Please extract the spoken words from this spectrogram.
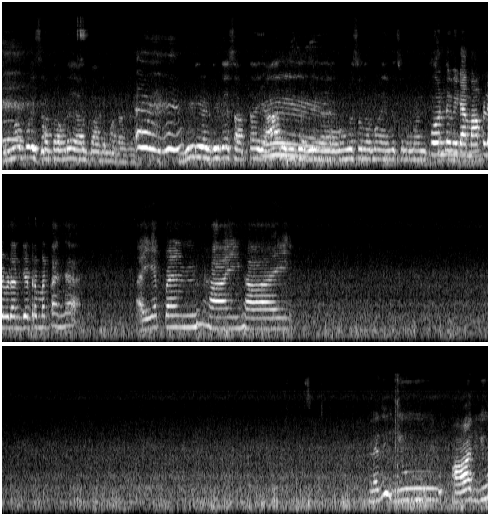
சும்மா போய் சாப்பிட்டா கூட யாரும் பார்க்க மாட்டாங்க. வீடியோ எடுத்துக்கிட்டே சாப்பிட்டா யாரு உங்க சொந்தமா எங்க சொந்தமான்னு பொண்ணு விடா மாப்பிள்ளை விடான்னு கேட்ட மாட்டாங்க. Ayyappan hi hi. என்னது? You are you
